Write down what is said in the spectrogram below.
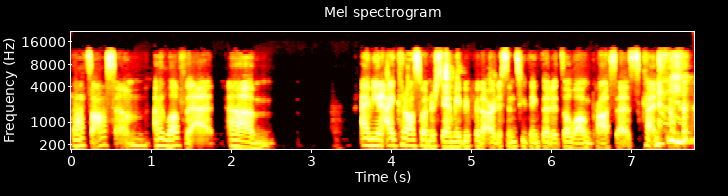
That's awesome. I love that. Um, I mean, I could also understand maybe for the artisans who think that it's a long process, kind of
